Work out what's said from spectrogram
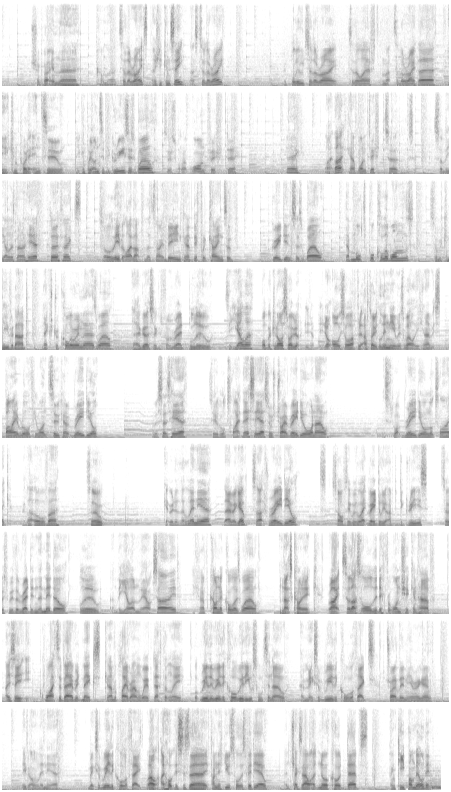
Chuck that in there comma to the right, as you can see, that's to the right. Blue to the right, to the left, and that to the right there. You can put it into, you can put it onto degrees as well. So it's like 150 day, like that. You can have 150, so, so the yellow's down here. Perfect. So I'll leave it like that for the time being. You can have different kinds of gradients as well. You have multiple color ones, so we can even add an extra color in there as well. There we go. So it's from red, blue, to yellow. But we can also, you also have it linear as well. You can have it spiral if you want to, you can have it radial. It says here. So it looks like this here. So let's try radial one out. This is what radial looks like. Put that over. So get rid of the linear. There we go. So that's radial. So obviously with radial you don't have the degrees. So it's with the red in the middle, blue, and the yellow on the outside. You can have conical as well and that's conic. Right, so that's all the different ones you can have. I see quite a varied mix. You can have a play around with, definitely. But really, really cool, really useful to know. And makes a really cool effect. Try linear again. Leave it on linear. Makes a really cool effect. Well, I hope this is uh, found this useful, this video. And check us out at No Code Devs. And keep on building.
